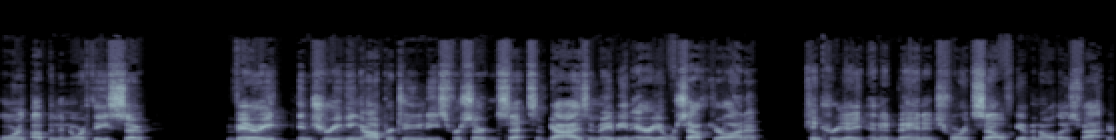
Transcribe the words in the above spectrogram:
more up in the Northeast. So very intriguing opportunities for certain sets of guys, and maybe an area where South Carolina can create an advantage for itself given all those factors.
